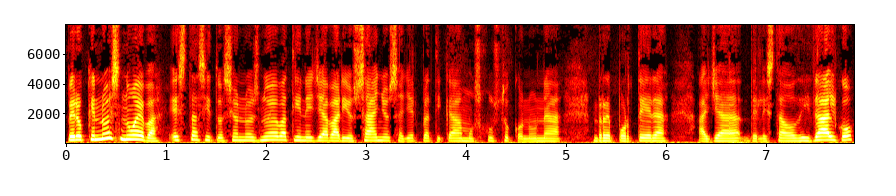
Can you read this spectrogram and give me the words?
pero que no es nueva. Esta situación no es nueva, tiene ya varios años. Ayer platicábamos justo con una reportera allá del estado de Hidalgo.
